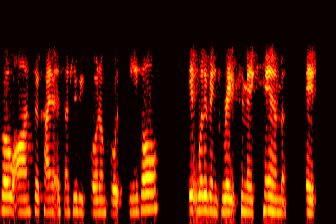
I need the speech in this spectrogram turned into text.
go on to kind of essentially be quote unquote evil, it would have been great to make him a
